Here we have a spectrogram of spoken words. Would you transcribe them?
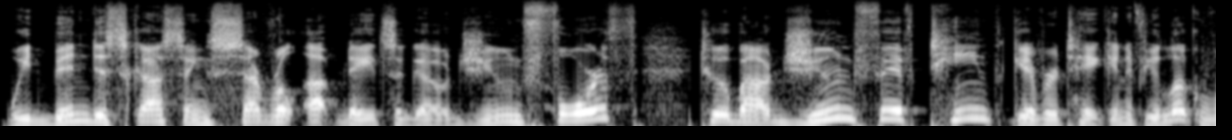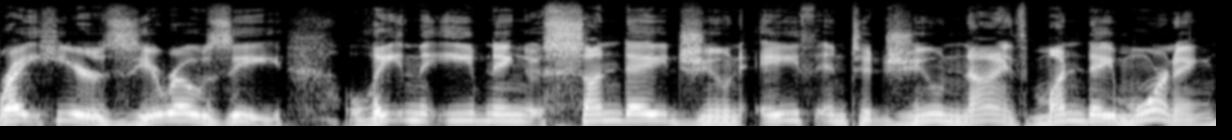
we'd been discussing several updates ago, June 4th to about June 15th, give or take. And if you look right here, 0Z, late in the evening, Sunday, June 8th into June 9th, Monday morning,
